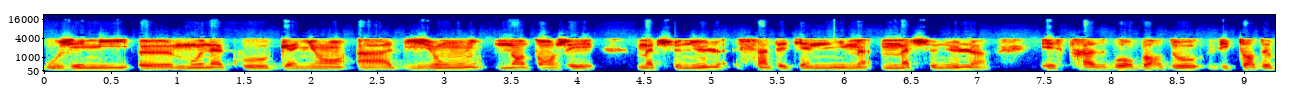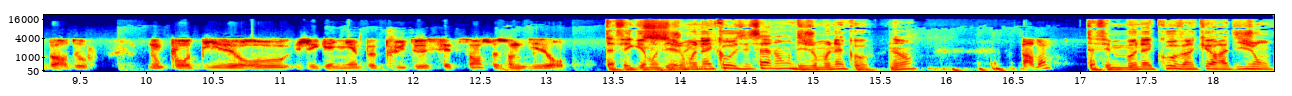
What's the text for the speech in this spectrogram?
où j'ai mis euh, Monaco gagnant à Dijon, Nantes-Angers match nul, Saint-Étienne-Nîmes match nul et Strasbourg-Bordeaux victoire de Bordeaux. Donc pour 10 euros, j'ai gagné un peu plus de 770 euros. T'as fait également C'est Dijon-Monaco, c'est ça, non? Dijon-Monaco, non? Pardon? T'as fait Monaco vainqueur à Dijon,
